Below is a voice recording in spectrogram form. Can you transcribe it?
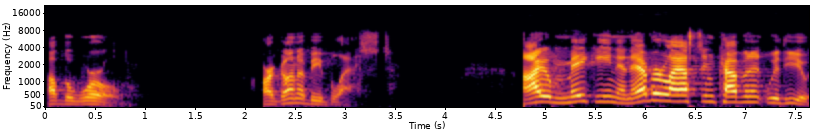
of the world are going to be blessed. I am making an everlasting covenant with you.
